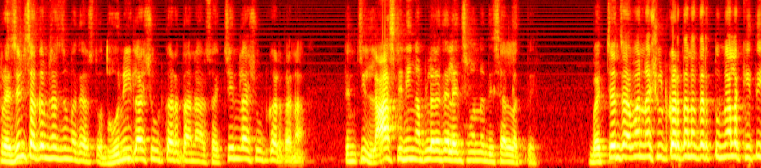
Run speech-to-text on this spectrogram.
प्रेझेंटमध्ये असतो. धोनीला शूट करताना सचिनला शूट करताना त्यांची लास्ट इनिंग आपल्याला त्या लेन्समधनं दिसायला लागते. बच्चन साहेबांना शूट करताना तर तुम्हाला किती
